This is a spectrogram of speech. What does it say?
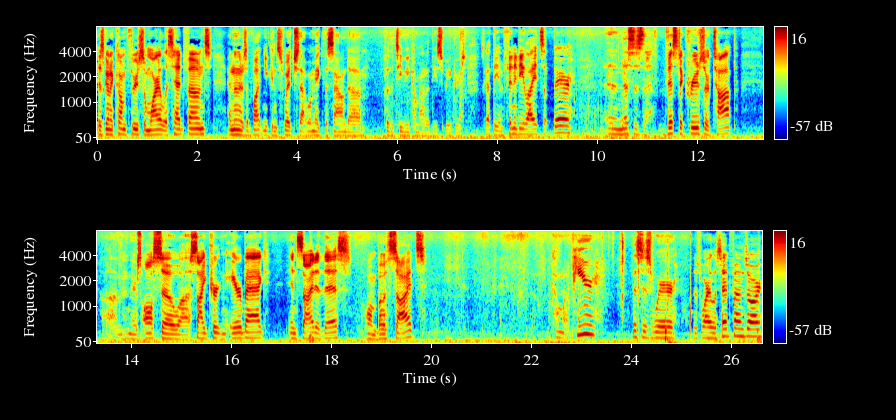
is going to come through some wireless headphones and then there's a button you can switch that will make the sound uh, for the TV come out of these speakers. It's got the infinity lights up there and this is the Vista Cruiser top. Um, there's also a side curtain airbag inside of this on both sides come up here. This is where those wireless headphones are.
